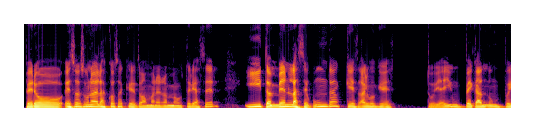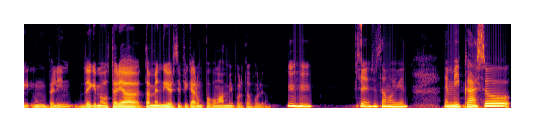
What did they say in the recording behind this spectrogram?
pero eso es una de las cosas que de todas maneras me gustaría hacer. Y también la segunda, que es algo que estoy ahí un pecando un, pelín, de que me gustaría también diversificar un poco más mi portafolio. Sí, eso está muy bien. En mi caso,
